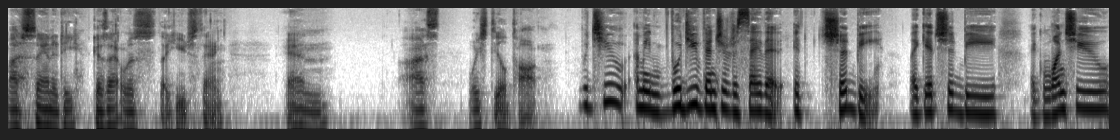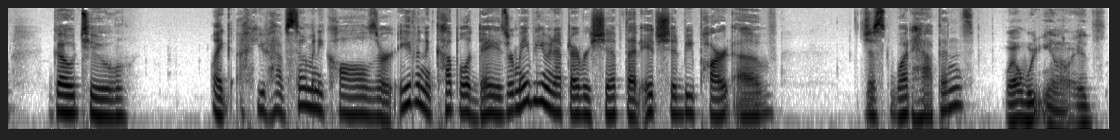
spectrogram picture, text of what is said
my sanity because that was a huge thing. And I we still talk. Would you, I mean, would you venture to say that it should be? Like, it should be, like, once you go to, like, you have so many calls or even a couple of days or maybe even after every shift that it should be part of just what happens? Well, we, you know, it's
